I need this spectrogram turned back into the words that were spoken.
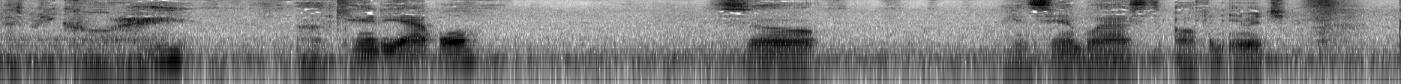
That's pretty cool, right? Uh, candy apple. So, I can sandblast off an image.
